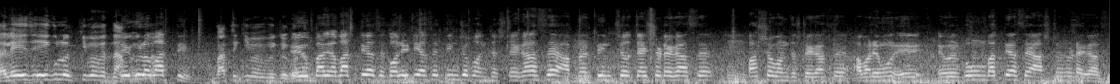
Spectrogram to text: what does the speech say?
তাহলে এই যে এইগুলো কীভাবে দাম? এগুলো বাড়তি বাতি। কীভাবে বিক্রি এই করেন বা- আছে কোয়ালিটি আছে তিনশো পঞ্চাশ টাকা আছে আপনার তিনশো চারশো টাকা আছে হুম। পাঁচশো পঞ্চাশ টাকা আছে আবার এরকম বাড়তি আছে আটশোশো টাকা আছে।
